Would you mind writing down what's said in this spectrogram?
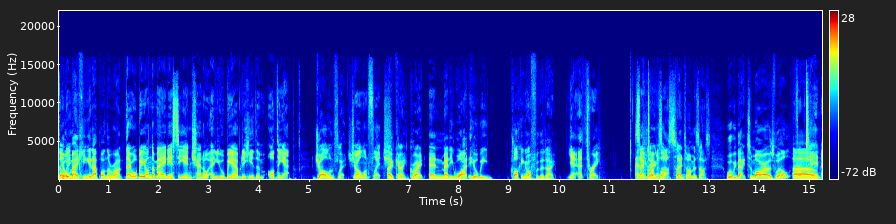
You're be, making it up on the run. they will be on the main SEN channel, and you'll be able to hear them on the app. Joel and Fletch. Joel and Fletch. Okay, great. And Matty White, he'll be clocking off for the day. Yeah, at three. At Same three time as us. Same time as us. We'll be back tomorrow as well. uh, From 10.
